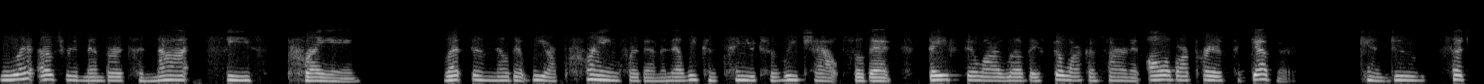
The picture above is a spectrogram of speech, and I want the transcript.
let us remember to not cease praying. Let them know that we are praying for them and that we continue to reach out so that they feel our love, they feel our concern, and all of our prayers together can do such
